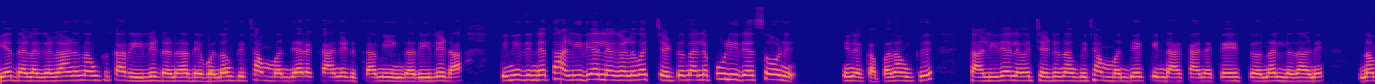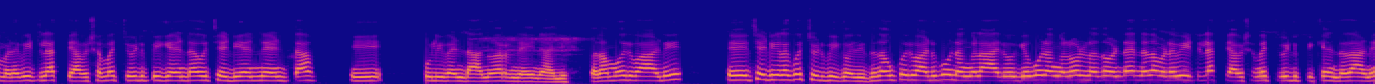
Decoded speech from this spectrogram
ഈ എതളുകളാണ് നമുക്ക് കറിയിലിടണത് അതേപോലെ നമുക്ക് ചമ്മന്തി അരക്കാൻ എടുക്കാം മീൻ കറിയിലിടാം പിന്നെ ഇതിന്റെ തളിര് ഇലകൾ വെച്ചിട്ട് നല്ല പുളിരസമാണ്. ഇതിനൊക്കെ. അപ്പൊ നമുക്ക് തളിരില വെച്ചിട്ട് നമുക്ക് ചമ്മന്തിയൊക്കെ ഉണ്ടാക്കാനൊക്കെ ഏറ്റവും നല്ലതാണ്. നമ്മുടെ വീട്ടിൽ അത്യാവശ്യം വെച്ചു പിടിപ്പിക്കേണ്ട ഒരു ചെടി തന്നെ ഇട്ടാ ഈ പുളിവെണ്ട എന്ന് പറഞ്ഞു കഴിഞ്ഞാൽ. അപ്പൊ നമ്മ ഒരുപാട് ചെടികളൊക്കെ വെച്ചു പിടിപ്പിക്കുമല്ലോ ഇത് നമുക്ക് ഒരുപാട് ഗുണങ്ങൾ ആരോഗ്യ ഗുണങ്ങൾ കൊണ്ട് തന്നെ നമ്മുടെ വീട്ടിൽ അത്യാവശ്യം വെച്ച് പിടിപ്പിക്കേണ്ടതാണ്.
